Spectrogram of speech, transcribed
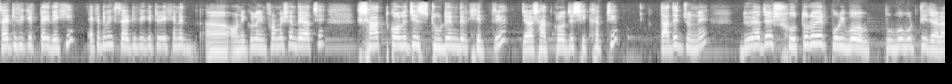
সার্টিফিকেটটাই দেখি। একাডেমিক সার্টিফিকেটের এখানে অনেকগুলো ইনফরমেশন দেওয়া আছে। সাত কলেজের স্টুডেন্টদের ক্ষেত্রে, যারা সাত কলেজের শিক্ষার্থী, তাদের জন্যে দুই হাজার সতেরো এর পূর্ব, পূর্ববর্তী যারা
